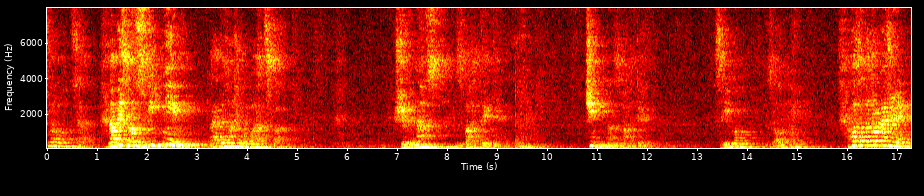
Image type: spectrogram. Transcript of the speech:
славу Отця. Написано збіднів ради нашого багатства, щоб нас збагатити. Чим нас збагатити? Сріблом, золотом. Апостол Петро каже,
